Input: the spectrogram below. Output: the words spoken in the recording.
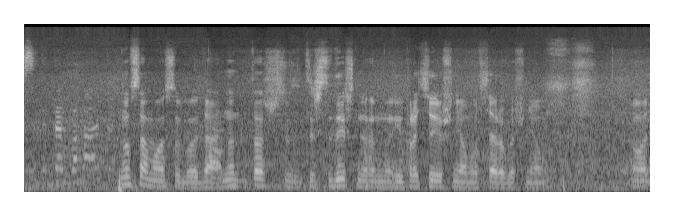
сидите багато. Ну, само собою, так. Да. Ну то ж ти ж сидиш в ньому і працюєш в ньому, все робиш в ньому. От.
